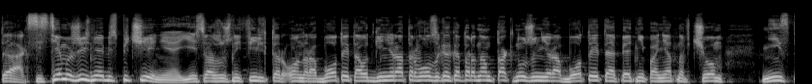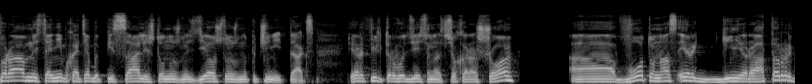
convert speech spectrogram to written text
Так, система жизнеобеспечения. Есть воздушный фильтр, он работает, а вот генератор воздуха, который нам так нужен, не работает. И опять непонятно в чем неисправность. Они бы хотя бы писали, что нужно сделать, что нужно починить. Так, air-фильтр вот здесь у нас все хорошо. А, вот у нас air-генератор.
